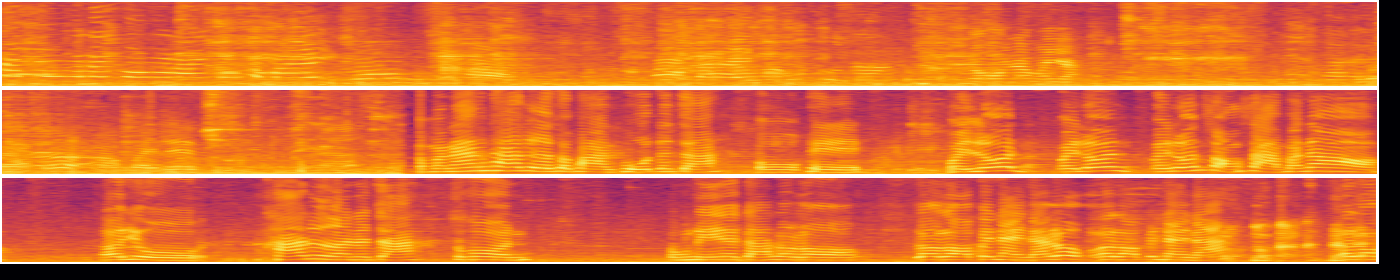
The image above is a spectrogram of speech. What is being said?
ฮัทงงอะไรงงอะไรงงทำไมงงอะอะไปโดนอะไรอะเออเอาไปเล่นมานั่งท่าเรือสะพานพุทธนะจ๊ะ โอเควัยรุ่นวัยรุ่นวัยรุ่นสองสามพนอเราอยู่ ท่าเรือนะจ๊ะทุกคน ตรงนี้นะจ๊ะเรารอ เรารอไปไหนนะลูกเรารอไปไหนนะ เรารอ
